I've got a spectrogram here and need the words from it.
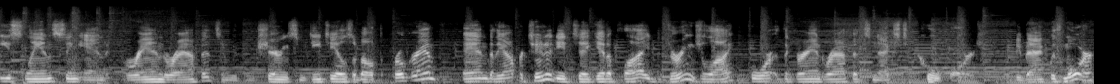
East Lansing and Grand Rapids. And we've been sharing some details about the program and the opportunity to get applied during July for the Grand Rapids Next cohort. We'll be back with more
